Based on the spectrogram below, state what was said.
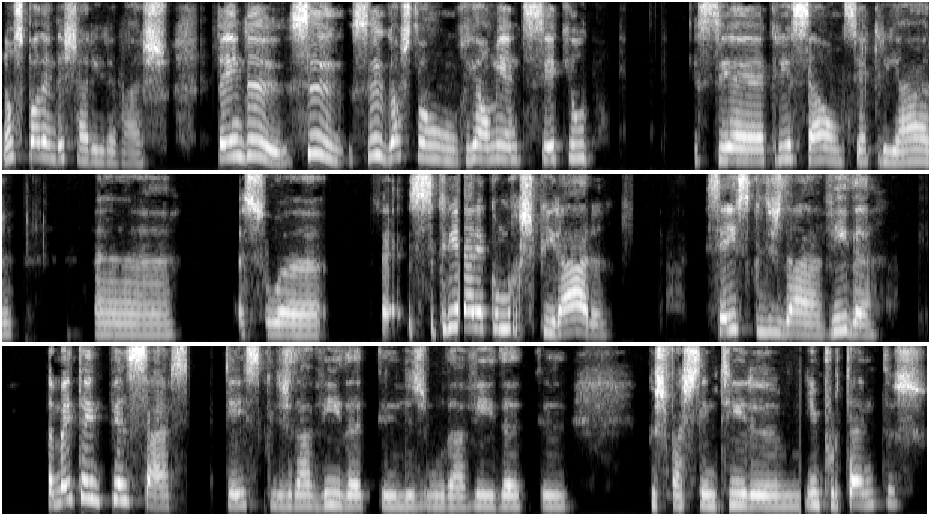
não se podem deixar ir abaixo. Têm de, se, se gostam realmente, se é aquilo, se é a criação, se é criar uh, a sua. Se criar é como respirar, se é isso que lhes dá vida, também têm de pensar se é isso que lhes dá vida, que lhes muda a vida, que, que os faz sentir hum, importantes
